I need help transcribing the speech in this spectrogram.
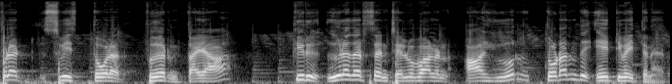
புலட் சுவிஸ் தோழர் பேர்ன் தயா திரு ஈழதர்சன் செல்வபாலன் ஆகியோர் தொடர்ந்து ஏற்றி வைத்தனர்.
